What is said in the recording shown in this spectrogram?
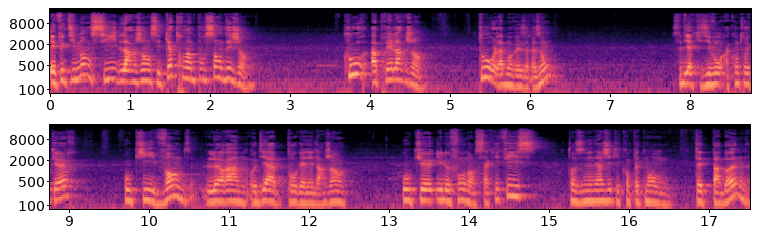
effectivement, si l'argent, c'est 80% des gens courent après l'argent pour la mauvaise raison, c'est-à-dire qu'ils y vont à contre-coeur, ou qui vendent leur âme au diable pour gagner de l'argent, ou qu'ils le font dans le sacrifice, dans une énergie qui est complètement peut-être pas bonne.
